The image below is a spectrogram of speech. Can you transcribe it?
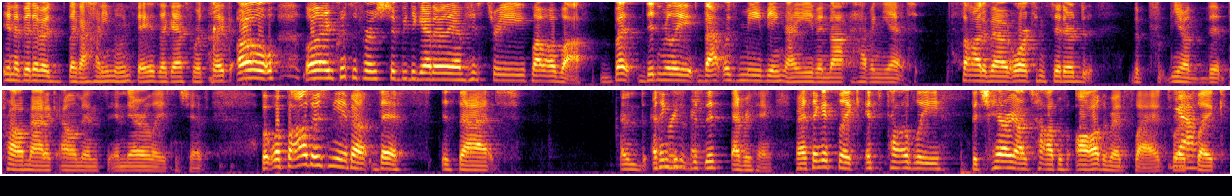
in a bit of a like a honeymoon phase, I guess, where it's like, "Oh, Laura and Christopher should be together. They have history." Blah blah blah. But didn't really. That was me being naive and not having yet thought about or considered the you know the problematic elements in their relationship. But what bothers me about this is that and I think this is Everything. this everything. But I think it's like it's probably the cherry on top of all the red flags. Where it's like,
